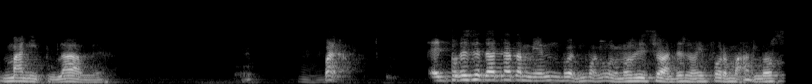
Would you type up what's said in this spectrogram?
manipulable. Bueno, entonces se trata también, bueno, bueno, lo hemos dicho antes, ¿no? Informarlos.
